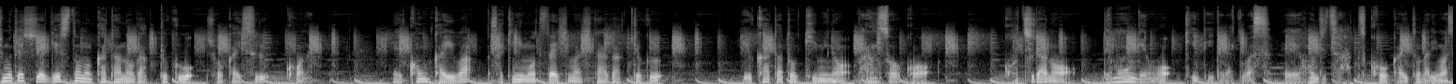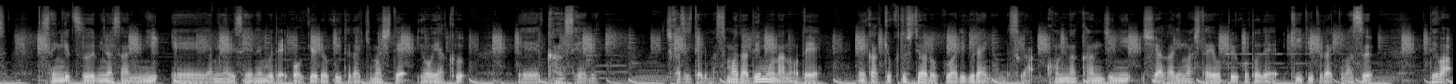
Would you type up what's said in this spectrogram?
橋本氏やゲストの方の楽曲を紹介するコーナー、え、今回は先にもお伝えしました楽曲「浴衣と君の絆創膏」こちらのデモ音源を聴いていただきます、えー、本日初公開となります。先月皆さんに、えー、闇なり青年部でご協力いただきましてようやく、えー、完成に近づいております。まだデモなので楽曲としては6割ぐらいなんですがこんな感じに仕上がりましたよということで聴いていただきます。では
